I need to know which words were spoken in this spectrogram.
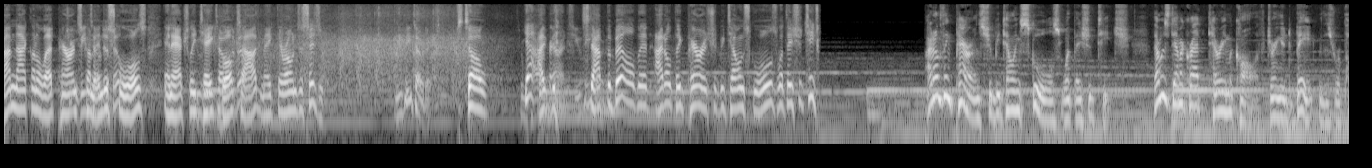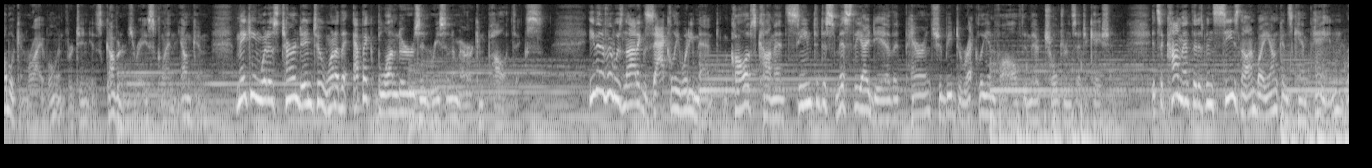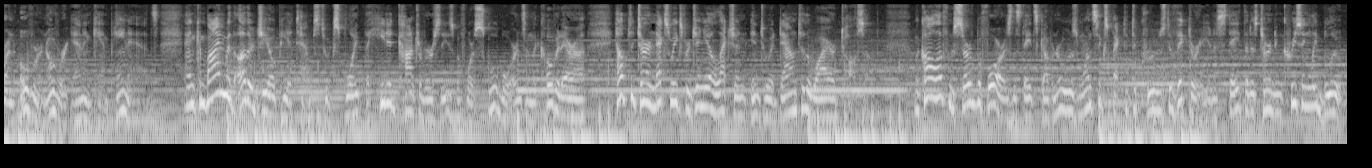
I'm not going to let parents come into schools and actually You take books out and make their own decision. You vetoed it. So, yeah, I parents. You stopped vetoed the bill that I don't think parents should be telling schools what they should teach. I don't think parents should be telling schools what they should teach. That was Democrat Terry McAuliffe during a debate with his Republican rival in Virginia's governor's race, Glenn Youngkin, making what has turned into one of the epic blunders in recent American politics. Even if it was not exactly what he meant, McAuliffe's comments seemed to dismiss the idea that parents should be directly involved in their children's education. It's a comment that has been seized on by Youngkin's campaign, run over and over again in campaign ads, and combined with other GOP attempts to exploit the heated controversies before school boards in the COVID era, helped to turn next week's Virginia election into a down to the wire toss up. McAuliffe, who served before as the state's governor, was once expected to cruise to victory in a state that has turned increasingly blue.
